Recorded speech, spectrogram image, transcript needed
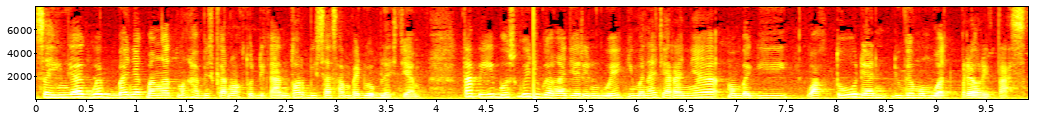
Sehingga gue banyak banget menghabiskan waktu di kantor bisa sampai 12 jam. Tapi bos gue juga ngajarin gue gimana caranya membagi waktu dan juga membuat prioritas.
